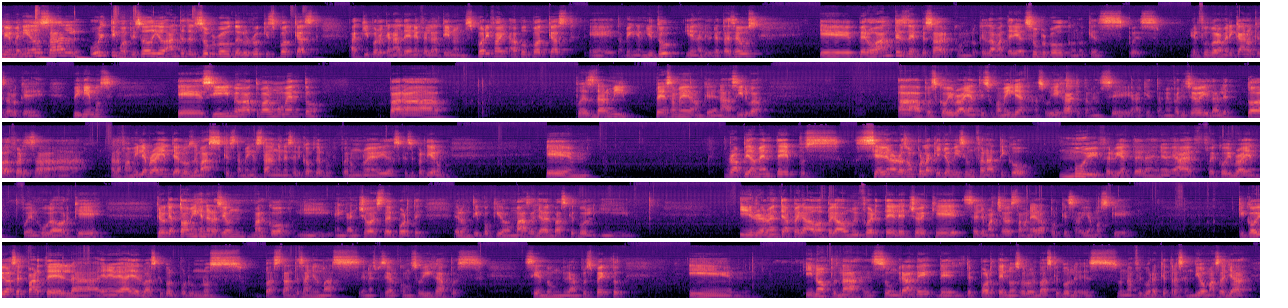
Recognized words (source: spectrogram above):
bienvenidos al último episodio antes del Super Bowl de los Rookies Podcast, aquí por el canal de NFL Latino en Spotify, Apple Podcast, eh, también en YouTube y en la libreta de Zeus. Eh, pero antes de empezar con lo que es la materia del Super Bowl, con lo que es pues el fútbol americano, que es a lo que vinimos, eh, sí me voy a tomar un momento para pues dar mi pésame, aunque de nada sirva, a pues Kobe Bryant y su familia, a su hija que también, se, que también falleció y darle todas las fuerzas a, a, la familia Bryant y a los demás que también están en ese helicóptero porque fueron nueve vidas que se perdieron. Em, rápidamente, pues si hay una razón por la que yo me hice un fanático muy ferviente de la NBA, fue Kobe Bryant, fue el jugador que creo que a toda mi generación marcó y enganchó a este deporte. Era un tipo que iba más allá del básquetbol y y realmente ha pegado, ha pegado muy fuerte el hecho de que se haya marchado de esta manera porque sabíamos que, que Kobe iba a ser parte de la NBA y del básquetbol por unos bastantes años más, en especial con su hija, pues siendo un gran prospecto. Y, y no, pues nada, es un grande del deporte, no solo del básquetbol, es una figura que trascendió más allá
